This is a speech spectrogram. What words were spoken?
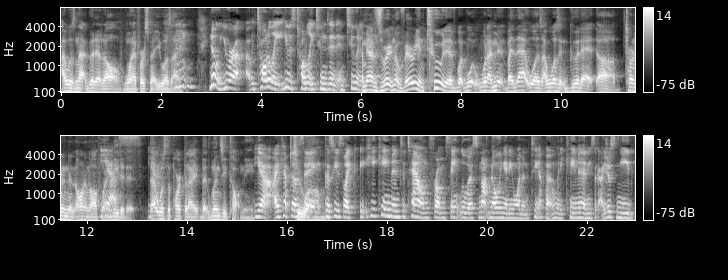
I was not good at it all when I first met you, was I? No, you were uh, totally, he was totally tuned in intuitive. I mean, I was very no, very intuitive. But what, what I meant by that was I wasn't good at uh, turning it on and off when I needed it. That yeah. was the part that I that Lindsay taught me. Yeah, I kept on to, saying um, because he's like he came into town from St. Louis, not knowing anyone in Tampa, and when he came in, he's like, I just need,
